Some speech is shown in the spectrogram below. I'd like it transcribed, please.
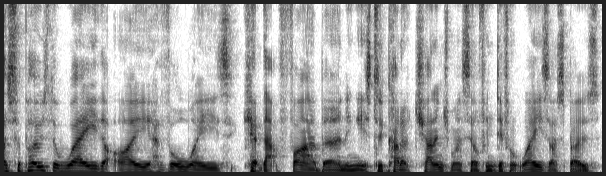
I suppose the way that I have always kept that fire burning is to kind of challenge myself in different ways, I suppose.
